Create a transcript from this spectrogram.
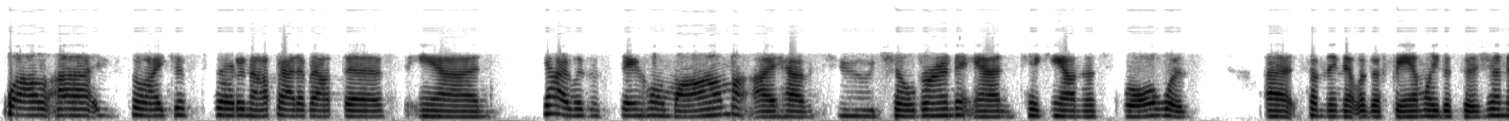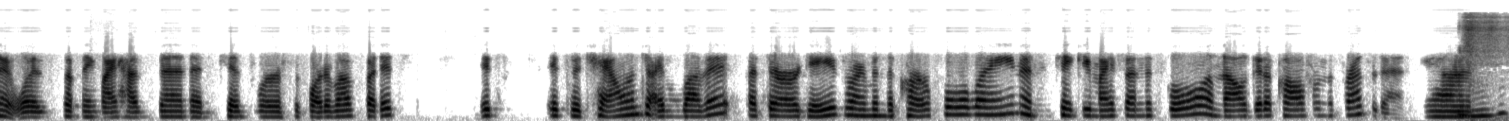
Well, uh, so I just wrote an op-ed about this, and yeah, I was a stay-home mom. I have two children, and taking on this role was uh, something that was a family decision. It was something my husband and kids were supportive of, but it's it's it's a challenge. I love it, but there are days where I'm in the carpool lane and taking my son to school, and I'll get a call from the president, and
